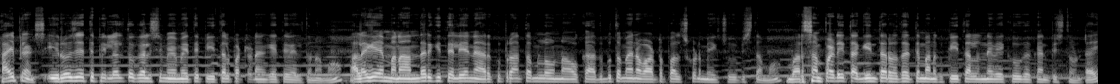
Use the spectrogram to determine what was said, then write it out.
హాయ్ ఫ్రెండ్స్ ఈ రోజు అయితే పిల్లలతో కలిసి మేమైతే పీతలు పట్టడానికి అయితే వెళ్తున్నాము. అలాగే మన అందరికీ తెలియని అరకు ప్రాంతంలో ఉన్న ఒక అద్భుతమైన వాటర్ ఫాల్స్ కూడా మీకు చూపిస్తాము. వర్షం పడి తగ్గిన తర్వాత అయితే మనకు పీతలు అనేవి ఎక్కువగా కనిపిస్తుంటాయి.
